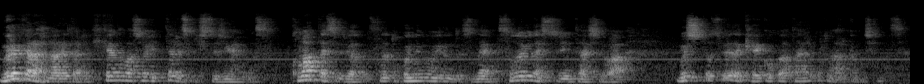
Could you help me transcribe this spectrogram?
群れから離れたり危険な場所へ行ったりする羊がいます。困った羊がですねどこにもいるんですね。そのような羊に対しては無視と杖で警告を与えることがあるかもしれません。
